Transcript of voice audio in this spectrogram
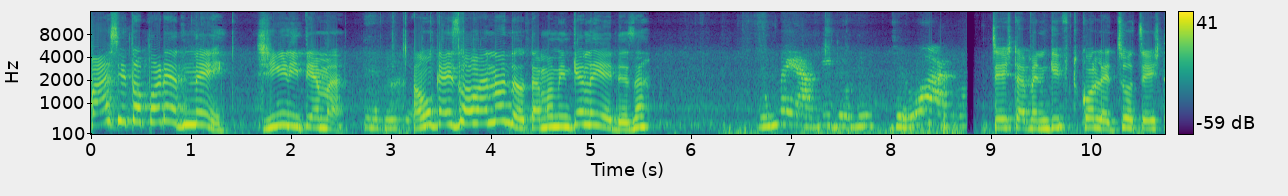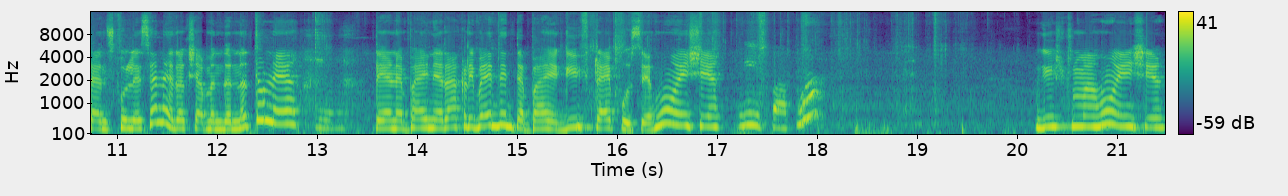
પાસી તો પડે જ નહીં. ઝીણી તેમાં. હું. કઈ જોવા ન દઉં? તા મમ્મીને કે લઈ આવી દેસ હા ચેષ્ટાબેન ગિફ્ટ કોલેજ જો ચેષ્ટાન સ્કૂલે છે ને રક્ષાબંધન હતું ને તેણે ભાઈને રાખડી બાંધી ને તે ભાઈએ ગિફ્ટ આપ્યું છે. શું હશે ગિફ્ટમાં શું હશે છે?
